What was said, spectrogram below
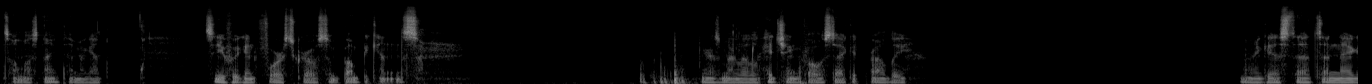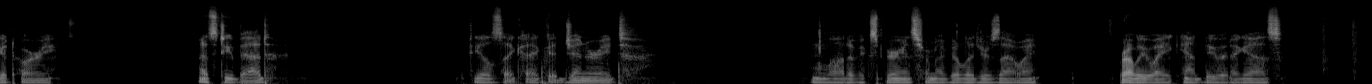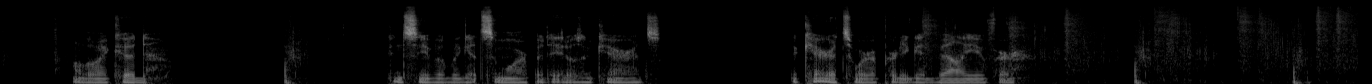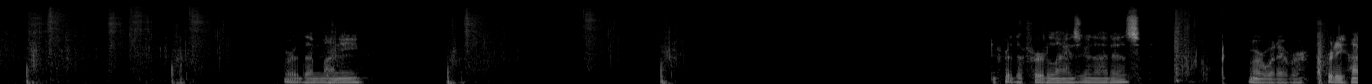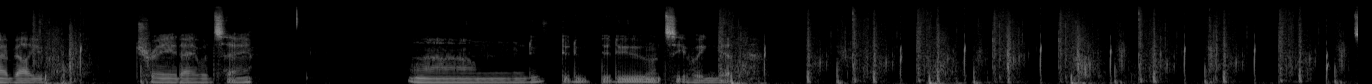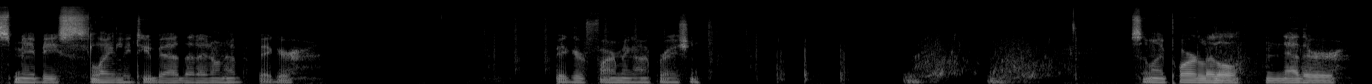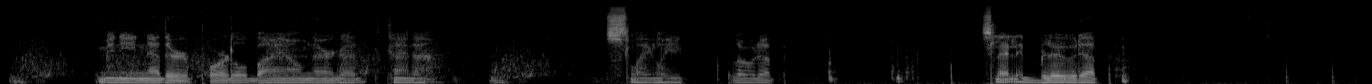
It's almost nighttime again. Let's See if we can force grow some pumpkins. Here's my little hitching post. I could probably... I guess that's a negatory. That's too bad. Feels like I could generate a lot of experience for my villagers that way probably why you can't do it, I guess. Although I could conceivably get some more potatoes and carrots. The carrots were a pretty good value for for the money. For the fertilizer, that is or whatever. Pretty high value trade, I would say. Um. Let's see if we can get. It's maybe slightly too bad that I don't have a bigger, bigger farming operation. So my poor little nether mini nether portal biome there got kind of slightly blowed up. Slightly blowed up.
